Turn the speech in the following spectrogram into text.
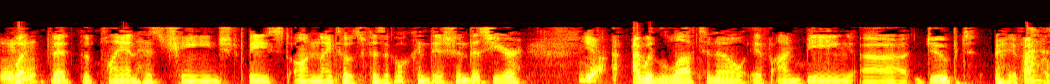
mm-hmm. but that the plan has changed based on Naito's physical condition this year. Yeah. I would love to know if I'm being uh, duped, if I'm a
